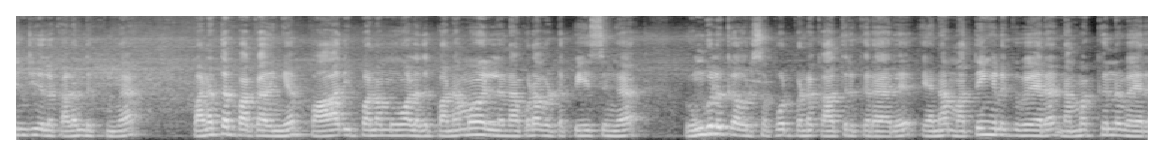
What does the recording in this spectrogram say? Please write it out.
செஞ்சு இதில் கலந்துக்குங்க. பணத்தை பார்க்காதீங்க. பாதி பணமோ அல்லது பணமோ இல்லைனா கூட அவர்கிட்ட பேசுங்க. உங்களுக்கு அவர் சப்போர்ட் பண்ண காத்திருக்கிறாரு. ஏன்னா மற்றவங்களுக்கு வேற நமக்குன்னு வேற.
